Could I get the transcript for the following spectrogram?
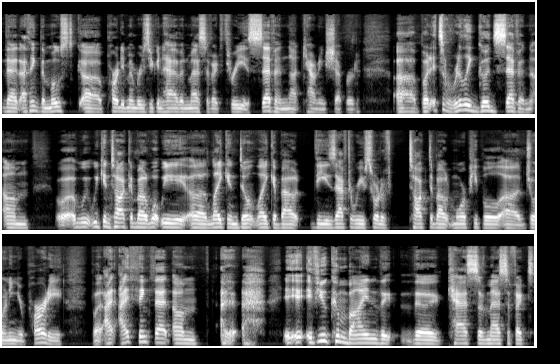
that I think the most uh, party members you can have in Mass Effect Three is seven, not counting Shepard. Uh, but it's a really good seven. Um, we, we, can talk about what we uh, like and don't like about these after we've sort of talked about more people uh, joining your party. But I, I think that um, I, if you combine the the casts of Mass Effect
